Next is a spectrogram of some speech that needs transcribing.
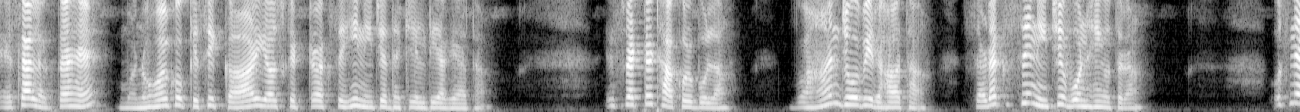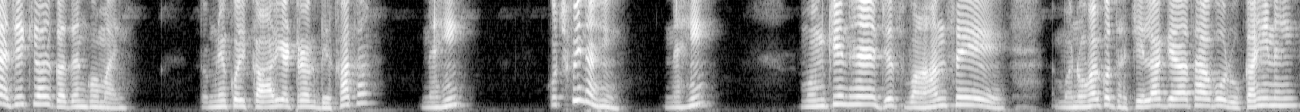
ऐसा लगता है मनोहर को किसी कार या उसके ट्रक से ही नीचे धकेल दिया गया था। इंस्पेक्टर ठाकुर बोला वाहन जो भी रहा था, सड़क से नीचे वो नहीं उतरा। उसने अजय की ओर गर्दन घुमाई। तुमने कोई कार या ट्रक देखा था? नहीं। कुछ भी नहीं। नहीं। मुमकिन है जिस वाहन से मनोहर को धकेला गया था, वो रुका ही नहीं।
